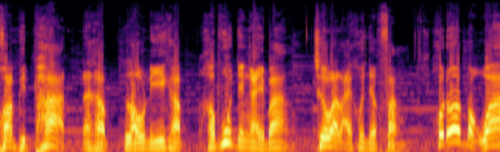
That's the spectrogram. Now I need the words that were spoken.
ความผิดพลาดนะครับเหล่านี้ครับเขาพูดยังไงบ้าง เชื่อว่าหลายคนอยากฟัง ค้ดออสบอกว่า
